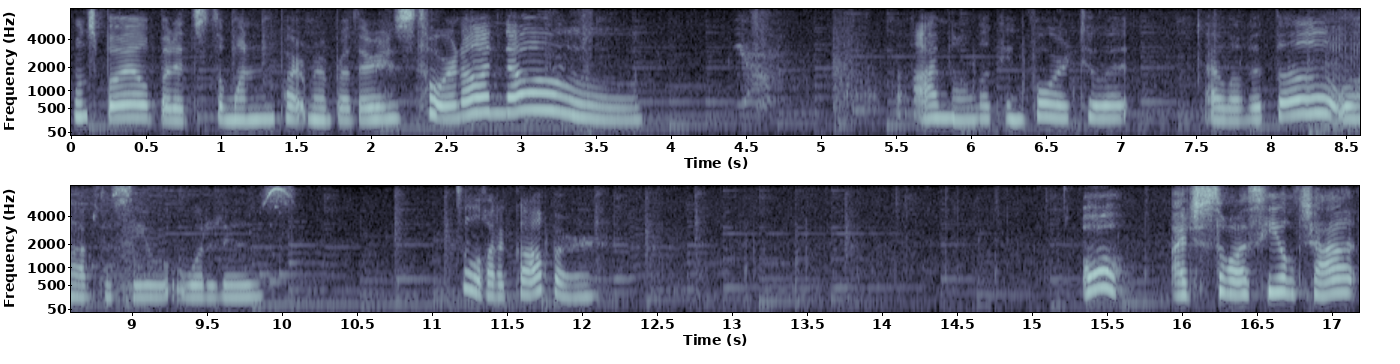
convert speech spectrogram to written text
Won't spoil, but it's the one part my brother is torn on. No! I'm not looking forward to it. I love it though. We'll have to see what it is. It's a lot of copper. I just saw us heal chat.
